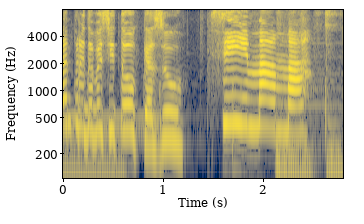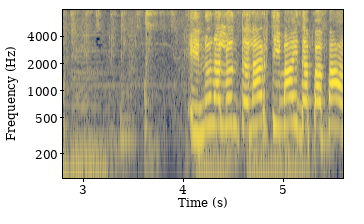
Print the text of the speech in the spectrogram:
Sempre dove si tocca, Zu. Sì, mamma. E non allontanarti mai da papà.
